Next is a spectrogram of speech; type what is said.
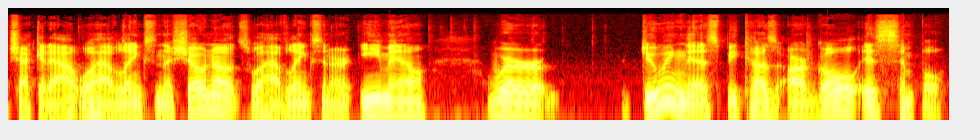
check it out. We'll have links in the show notes, we'll have links in our email. We're doing this because our goal is simple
